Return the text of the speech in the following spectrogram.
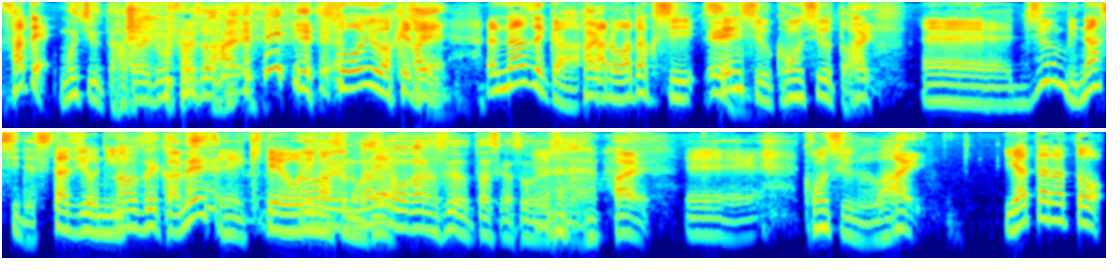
さて無知打って働いてもらいました。はい。そういうわけで、なぜか、はいあの私ええ先週今週と、はいえー準備なしでスタジオに、なぜかね、えー来ておりますのでなぜかわからんですけど確かそうですね。はい。えー今週は、はい。やたらと。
